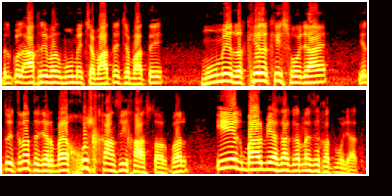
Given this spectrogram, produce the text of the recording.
بالکل آخری وقت منہ میں چباتے چباتے، منہ میں رکھے رکھے سو جائے۔ یہ تو اتنا تجربہ ہے خشک کھانسی خاص طور پر ایک بار بھی ایسا کرنے سے ختم ہو جاتی۔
